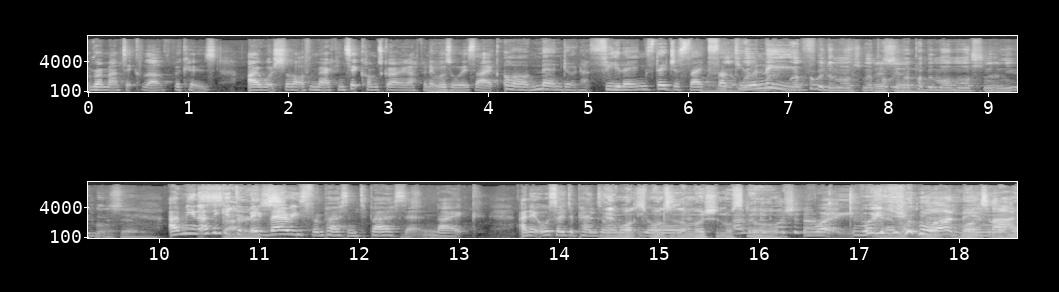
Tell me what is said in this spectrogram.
romantic love because I watched a lot of American sitcoms growing up and it was always like, oh, men don't have feelings. They just like fuck you We're- and we're- leave. We're probably the most. We're probably, we're probably more emotional than you, lot. I mean, I think it, it varies from person to person. Like, and it also depends Yeah, on what once your once is emotional still. emotional. what what Yeah, you mon- mon- want once in is I life.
